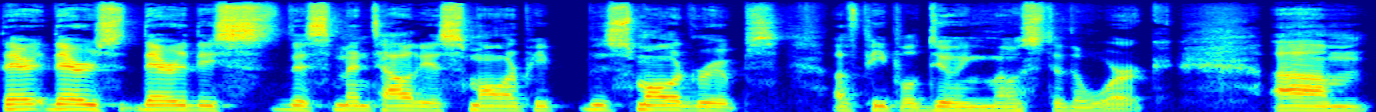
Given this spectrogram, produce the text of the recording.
There, there's there this this mentality of smaller people, smaller groups of people doing most of the work. Um,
